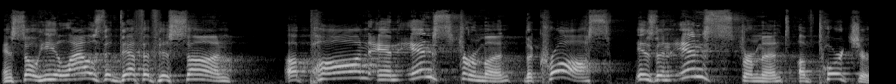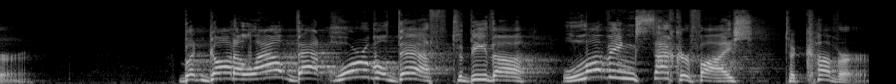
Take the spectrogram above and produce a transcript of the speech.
And so he allows the death of his son upon an instrument. The cross is an instrument of torture. But God allowed that horrible death to be the loving sacrifice to cover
